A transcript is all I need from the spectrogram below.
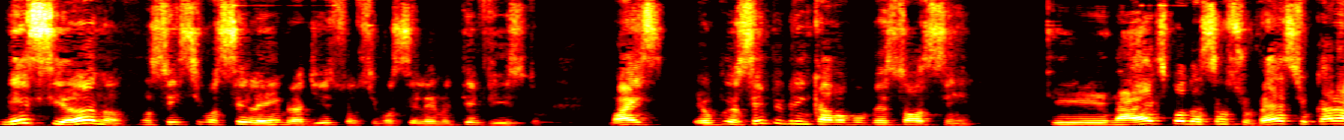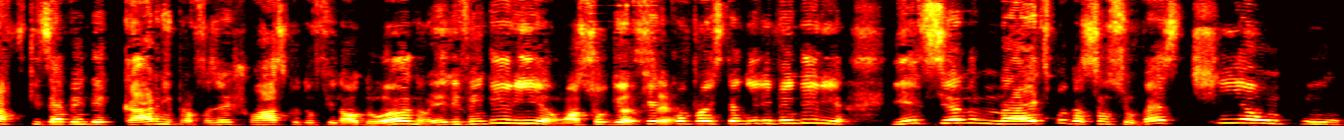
Nesse ano, não sei se você lembra disso, ou se você lembra de ter visto, mas eu, eu sempre brincava com o pessoal assim, que na Expo da São Silvestre, se o cara quiser vender carne para fazer churrasco do final do ano, ele venderia. Um açougueiro tá que ele comprou um stand, ele venderia. E esse ano, na Expo da São Silvestre, tinha um, um,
